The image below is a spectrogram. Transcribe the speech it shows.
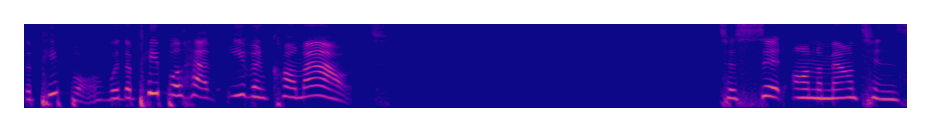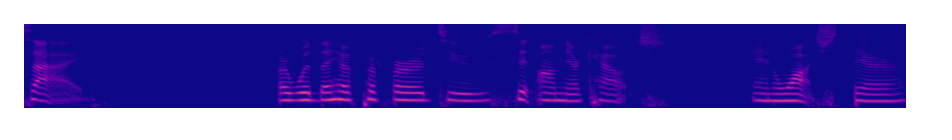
the people? Would the people have even come out to sit on the mountainside? Or would they have preferred to sit on their couch and watch their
